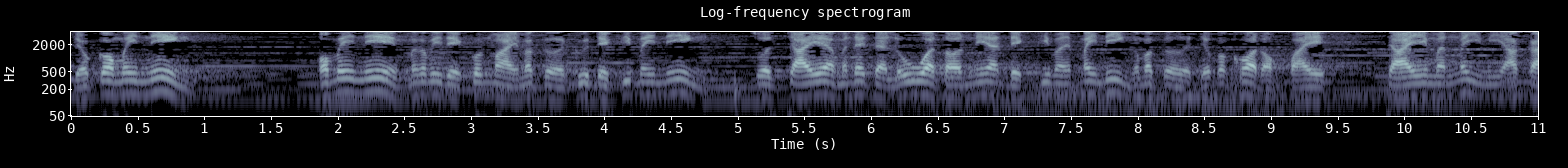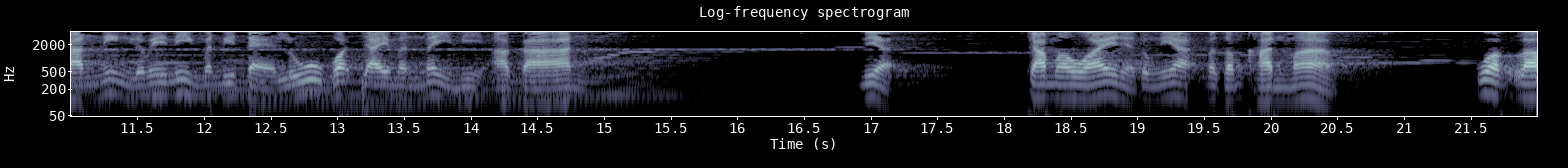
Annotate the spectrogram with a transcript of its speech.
เดี๋ยวก็ไม่นิ่งพอไม่นิ่งมันก็มีเด็กคนใหม่มาเกิด คือเด็กที่ไม่นิ่ง ส่วนใจอะมันได้แต่รู้ว่าตอนนี้เด็กที่มันไม่นิ่งก็มาเกิด เดี๋ยวก็คลอดออกไป ใจมันไม่มีอาการนิ่งหรือไม่นิ่ง มันมีแต่รู้ เพราะใจมันไม่มีอาการ เนี่ยจำเอาไว้เนี่ย ตรงเนี้ยมันสำคัญมาก พวกเรา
